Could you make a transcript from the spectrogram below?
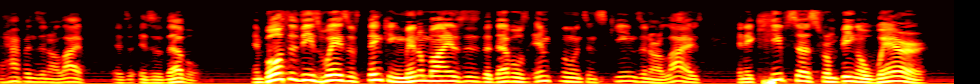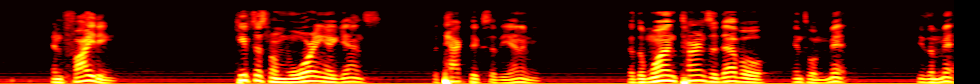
that happens in our life is, is the devil. And both of these ways of thinking minimizes the devil's influence and schemes in our lives, and it keeps us from being aware and fighting. Keeps us from warring against the tactics of the enemy. Because the one turns the devil into a myth. He's a myth.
